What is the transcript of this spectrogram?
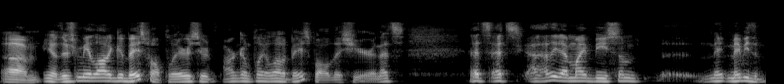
um, you know, there's gonna be a lot of good baseball players who aren't gonna play a lot of baseball this year, and that's that's that's I think that might be some uh, maybe the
